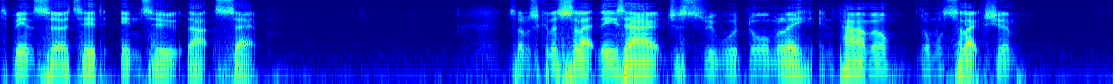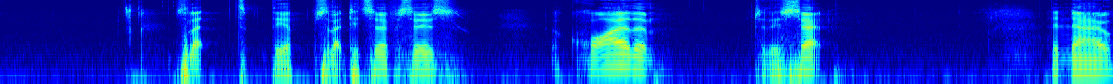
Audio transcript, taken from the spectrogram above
to be inserted into that set. So I'm just going to select these out just as we would normally in PowerMill, normal selection. Select the uh, selected surfaces, acquire them to this set, and now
